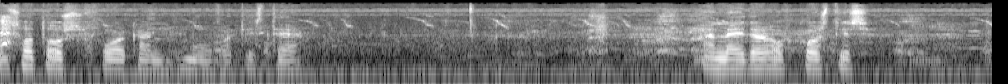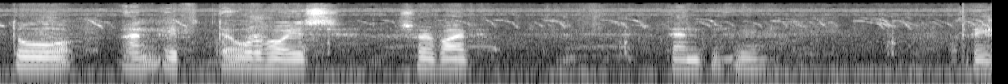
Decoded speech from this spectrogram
also those four can move what is there. And later of course this two and if the Urho is survive then three.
